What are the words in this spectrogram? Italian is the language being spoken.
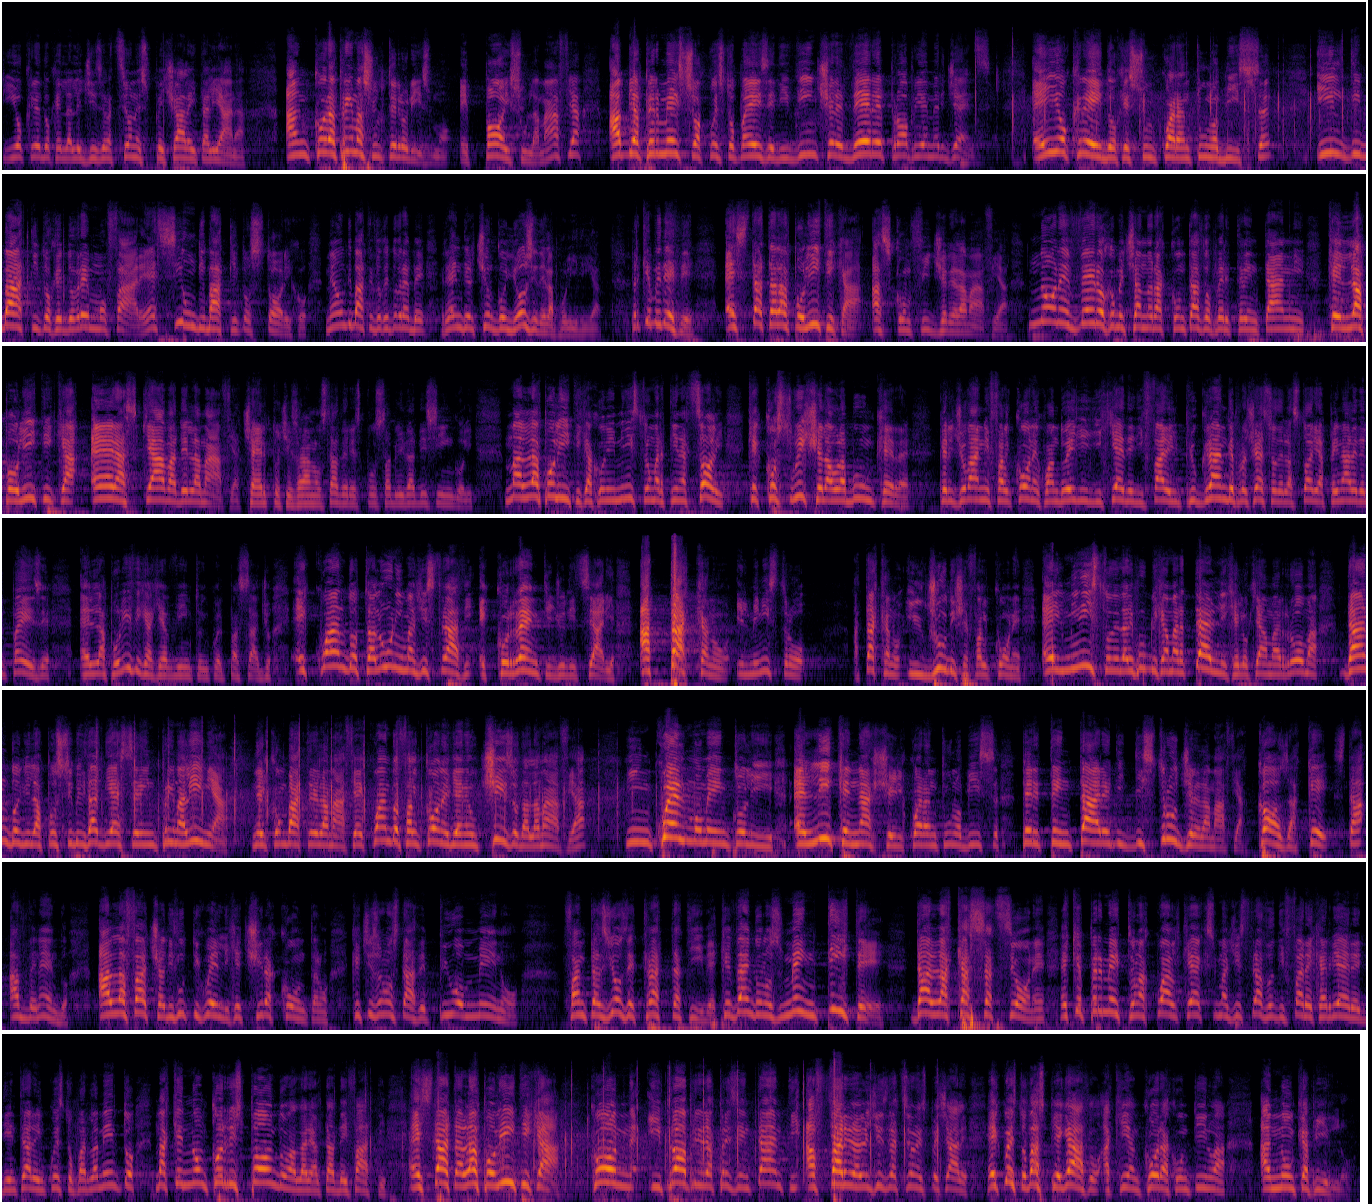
Io credo che la legislazione speciale italiana, ancora prima sul terrorismo e poi sulla mafia, abbia permesso a questo Paese di vincere vere e proprie emergenze. E io credo che sul 41 bis il dibattito che dovremmo fare è sì un dibattito storico, ma è un dibattito che dovrebbe renderci orgogliosi della politica. Perché vedete, è stata la politica a sconfiggere la mafia. Non è vero come ci hanno raccontato per 30 anni che la politica era schiava della mafia. Certo ci saranno state responsabilità di singoli, ma la politica con il ministro Martinazzoli che costruisce l'aula bunker per Giovanni Falcone quando egli gli chiede di fare il più grande processo della storia penale del paese, è la politica che ha vinto in quel passaggio. E quando taluni magistrati e correnti giudiziarie attaccano il ministro attaccano il giudice Falcone, è il ministro della Repubblica Martelli che lo chiama a Roma, dandogli la possibilità di essere in prima linea nel combattere la mafia. E quando Falcone viene ucciso dalla mafia, in quel momento lì è lì che nasce il 41 bis per tentare di distruggere la mafia, cosa che sta avvenendo. Alla faccia di tutti quelli che ci raccontano che ci sono state più o meno fantasiose trattative che vengono smentite dalla Cassazione e che permettono a qualche ex magistrato di fare carriera e di entrare in questo Parlamento, ma che non corrispondono alla realtà dei fatti. È stata la politica con i propri rappresentanti a fare la legislazione speciale e questo va spiegato a chi ancora continua a non capirlo.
